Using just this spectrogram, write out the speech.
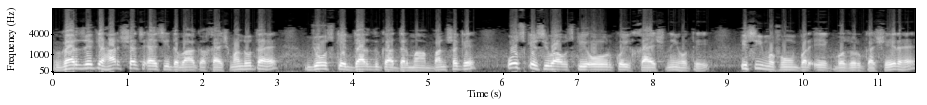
غرض ہے کہ ہر شخص ایسی دبا کا خیش مند ہوتا ہے جو اس کے درد کا درما بن سکے۔ اس کے سوا اس کی اور کوئی خواہش نہیں ہوتی۔ اسی مفہوم پر ایک بزرگ کا شعر ہے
